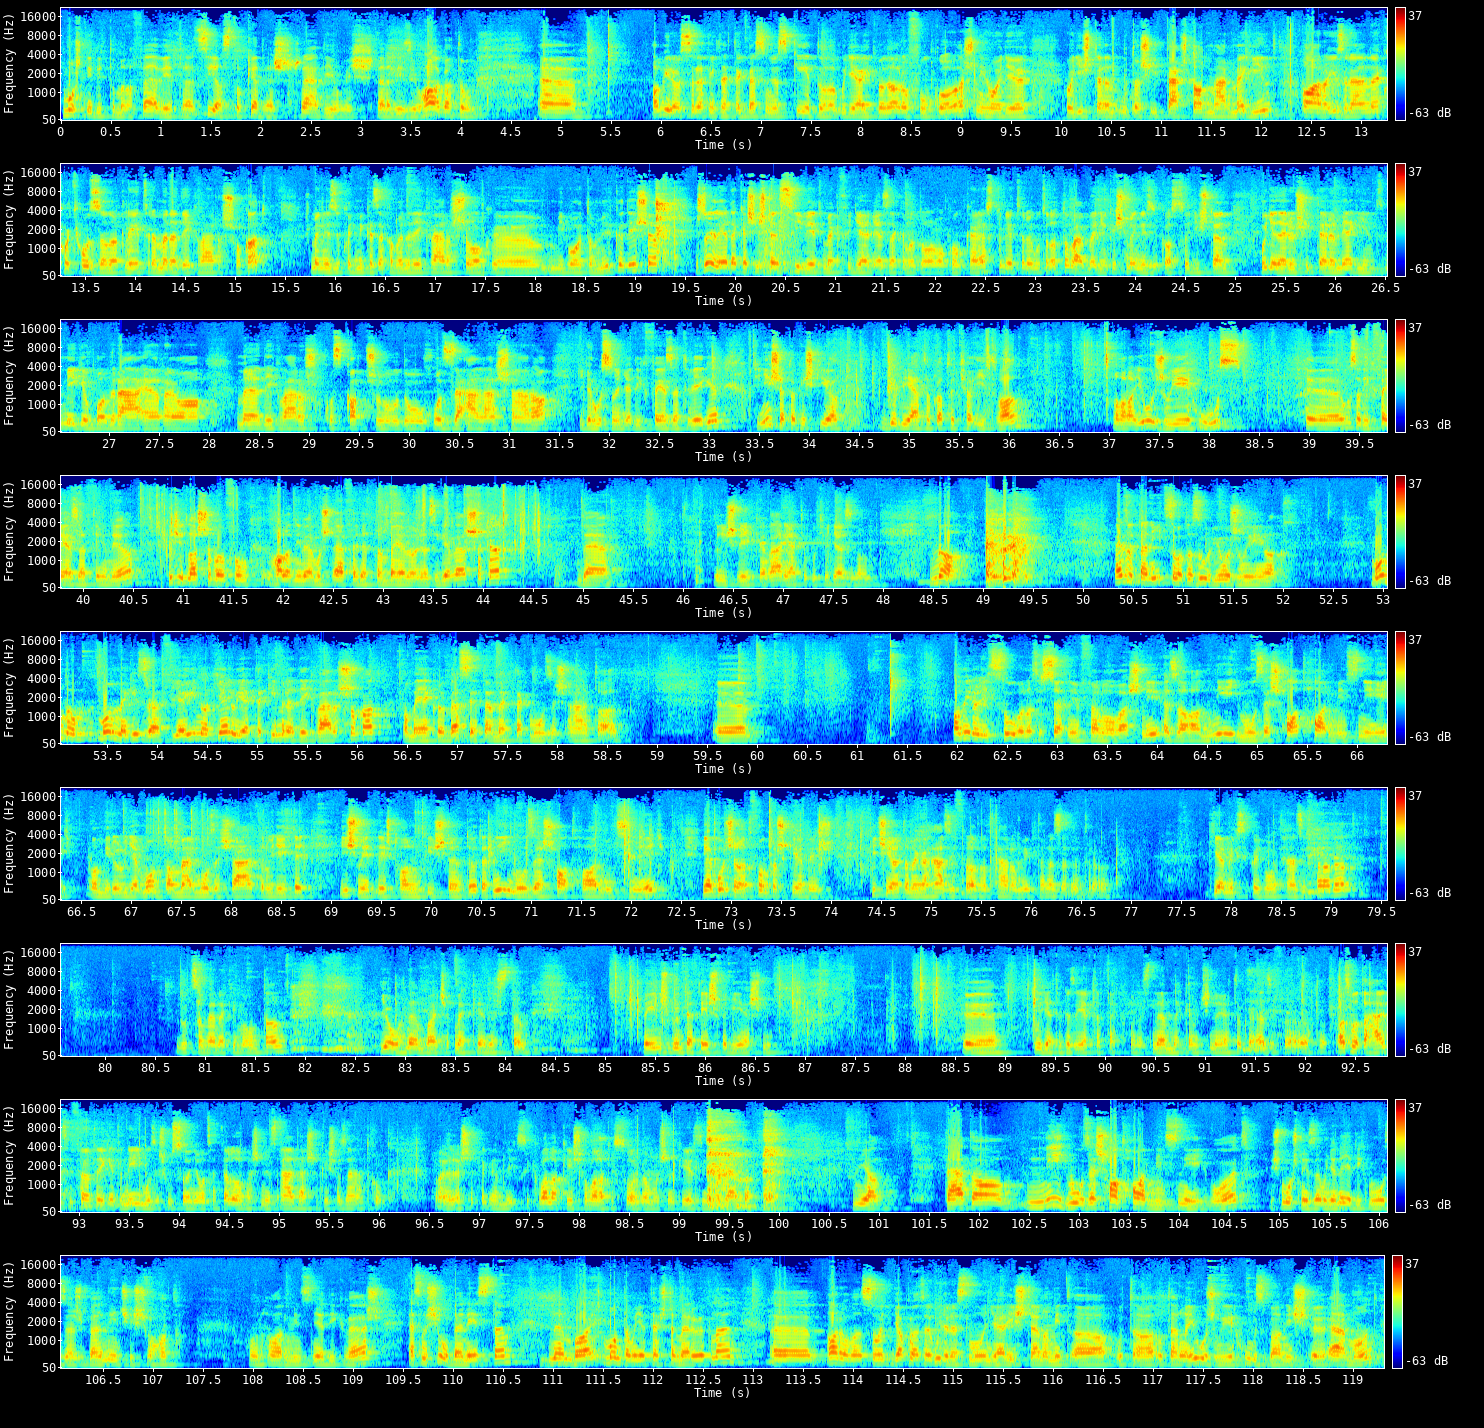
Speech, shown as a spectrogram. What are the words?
most indítom el a felvételt. Sziasztok, kedves rádió és televízió hallgatók! Amiről szeretnék nektek beszélni, az két dolog. Ugye itt van arról fogunk olvasni, hogy, hogy Isten utasítást ad már megint arra Izraelnek, hogy hozzanak létre menedékvárosokat és megnézzük, hogy mik ezek a menedékvárosok, mi volt a működése. És nagyon érdekes Isten szívét megfigyelni ezeken a dolgokon keresztül, illetve utána tovább megyünk és megnézzük azt, hogy Isten hogyan erősít erre megint még jobban rá erre a menedékvárosokhoz kapcsolódó hozzáállására, így a 21. fejezet végén. Úgyhogy nyissátok is ki a Bibliátokat, hogyha itt van. A Józsué 20, 20. fejezeténél. Kicsit lassabban fogunk haladni, mert most elfelejtettem bejelölni az igeverseket, de is végkel várjátok, úgyhogy ez van. Na, ezután így szólt az Úr Józsuénak. Mondom, mondd meg Izrael fiainak, jelöljetek ki menedékvárosokat, amelyekről beszéltem nektek Mózes által. Ö, amiről itt szó van, azt is szeretném felolvasni, ez a 4 Mózes 6.34, amiről ugye mondtam már Mózes által, ugye itt egy ismétlést hallunk Istentől, tehát 4 Mózes 6.34. Ja, bocsánat, fontos kérdés. Ki csinálta meg a házi feladat három héttel ezelőttről? Ki emlékszik, hogy volt házi feladat? Luca, mert neki mondtam. Jó, nem baj, csak megkérdeztem. De nincs büntetés, vagy ilyesmi. Ö, tudjátok, ez értetek van, ezt nem nekem csináljátok a házi feladatot. Az volt a házi feladat, a 4 Mózes 28-at elolvasni, az áldások és az átkok. Ha esetleg emlékszik valaki, és ha valaki szorgalmasnak érzi magát, akkor... Ja, tehát a 4 Mózes 6.34 volt, és most nézem, hogy a 4. Mózesben nincs is a 6 34. vers. Ezt most jó benéztem, nem baj. Mondtam, hogy a testem erőtlen. Arról van szó, hogy gyakorlatilag ugyanezt mondja el Isten, amit a, utána a Józsué 20-ban is elmond.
